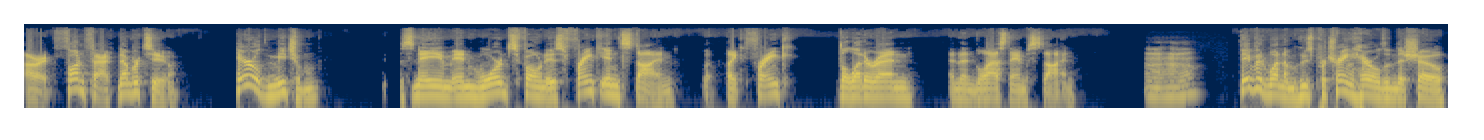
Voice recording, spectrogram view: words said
All right, fun fact number 2. Harold Meachum his name in Ward's phone is Frank N. Stein, like Frank the letter N and then the last name Stein. Mm-hmm. David Wenham, who's portraying Harold in this show,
